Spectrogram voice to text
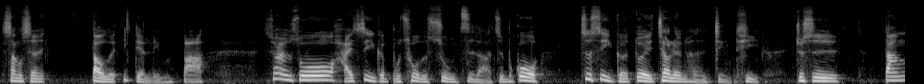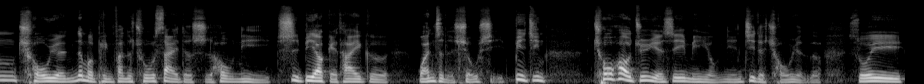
上升到了一点零八。虽然说还是一个不错的数字啦，只不过这是一个对教练团的警惕，就是当球员那么频繁的出赛的时候，你势必要给他一个完整的休息。毕竟邱浩军也是一名有年纪的球员了，所以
